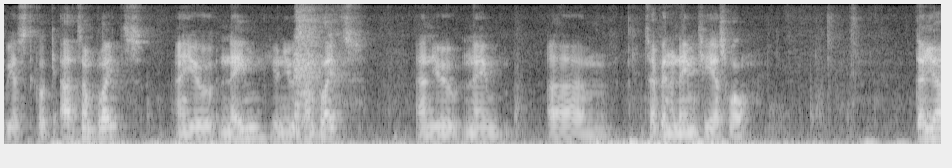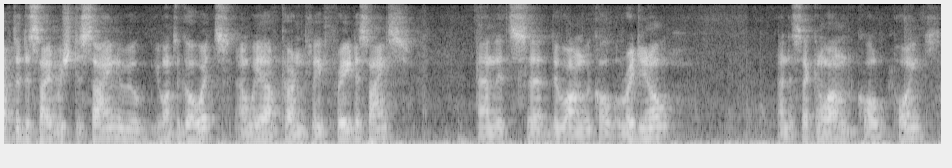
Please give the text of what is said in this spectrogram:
we just click add template and you name your new template and you name um, type in a name key as well. Then you have to decide which design you, you want to go with and we have currently three designs and it's uh, the one we call original and the second one called point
